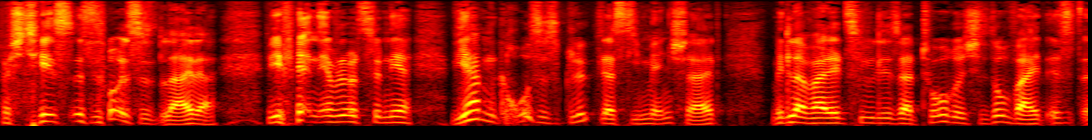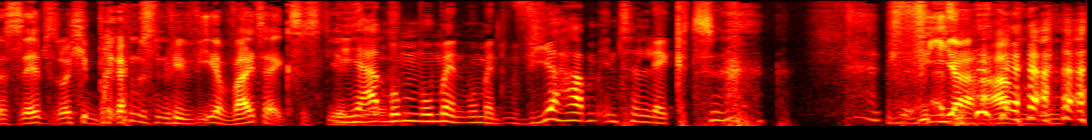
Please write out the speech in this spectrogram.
Verstehst du? So ist es leider. Wir werden evolutionär. Wir haben großes Glück, dass die Menschheit mittlerweile zivilisatorisch so weit ist, dass selbst solche Bremsen wie wir weiter existieren. Ja, dürfen. Mom- Moment, Moment. Wir haben Intellekt. Wir haben. ihn-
